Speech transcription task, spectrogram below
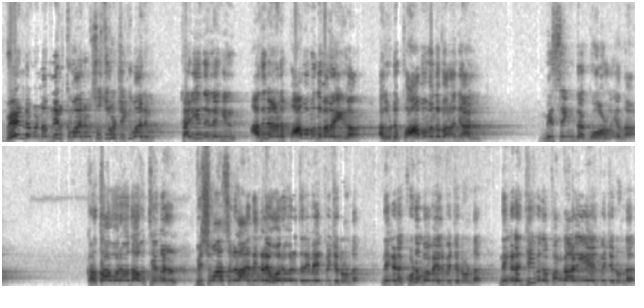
വേണ്ടവണ്ണം നിൽക്കുവാനും ശുശ്രൂഷിക്കുവാനും കഴിയുന്നില്ലെങ്കിൽ അതിനാണ് പാപമെന്ന് പറയുക. അതുകൊണ്ട് പാപമെന്ന് പറഞ്ഞാൽ മിസ്സിംഗ് ദ ഗോൾ എന്നാണ്. കർത്താവ് ഓരോ ദൗത്യങ്ങൾ വിശ്വാസികളായ നിങ്ങളെ ഓരോരുത്തരെയും ഏൽപ്പിച്ചിട്ടുണ്ട്. നിങ്ങളുടെ കുടുംബം ഏൽപ്പിച്ചിട്ടുണ്ട്. നിങ്ങളുടെ ജീവിത പങ്കാളിയെ ഏൽപ്പിച്ചിട്ടുണ്ട്.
